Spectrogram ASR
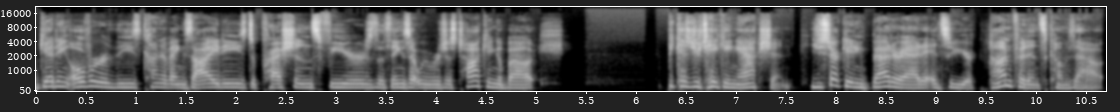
getting over these kind of anxieties, depressions, fears, the things that we were just talking about because you're taking action you start getting better at it. And so your confidence comes out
